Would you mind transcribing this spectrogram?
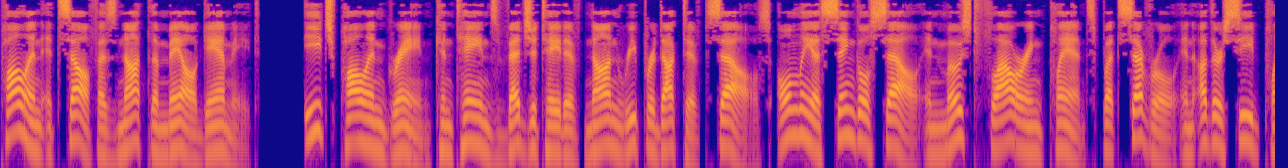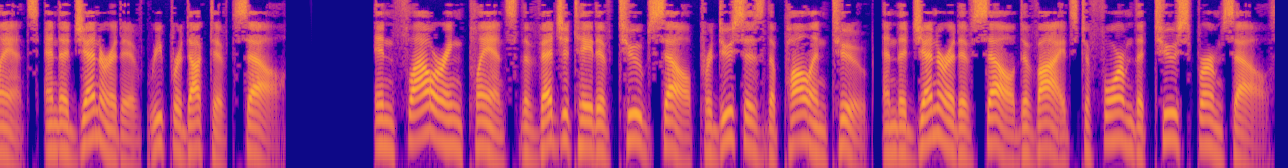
Pollen itself is not the male gamete. Each pollen grain contains vegetative non-reproductive cells only a single cell in most flowering plants but several in other seed plants and a generative reproductive cell. In flowering plants the vegetative tube cell produces the pollen tube, and the generative cell divides to form the two sperm cells.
